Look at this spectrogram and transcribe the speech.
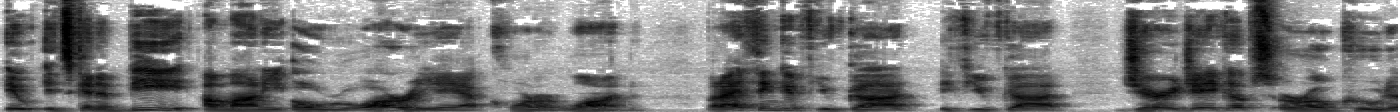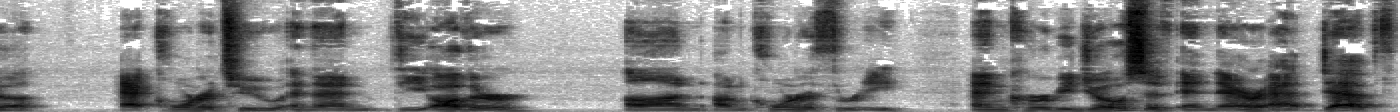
it, it's going to be Amani Oruwariye at corner one. But I think if you've got if you've got Jerry Jacobs or Okudah at corner two, and then the other on on corner three, and Kerby Joseph in there at depth,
